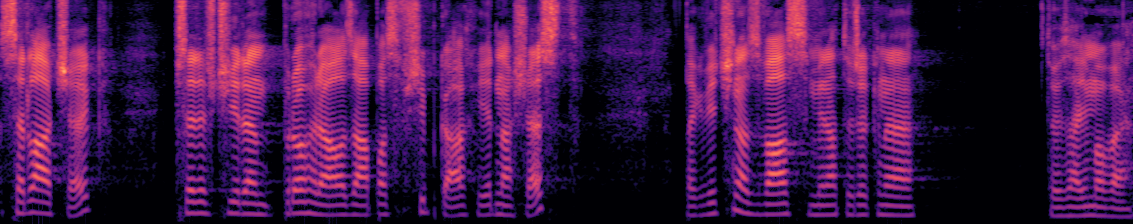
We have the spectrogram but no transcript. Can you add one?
Sedláček předevčírem prohrál zápas v šipkách 1-6, tak většina z vás mi na to řekne, to je zajímavé.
